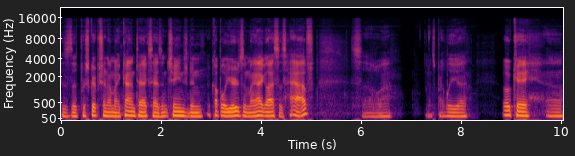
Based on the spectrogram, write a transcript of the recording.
because the prescription on my contacts hasn't changed in a couple of years and my eyeglasses have. So uh, that's probably uh, okay. Uh,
